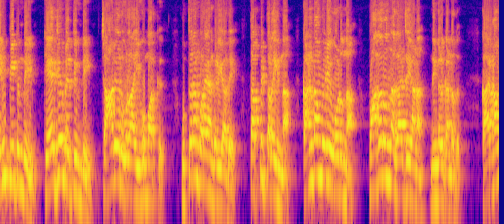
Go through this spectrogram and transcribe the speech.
എൻ പീറ്റിന്റെയും കെ ജെ മാത്യുവിന്റെയും ചാവേറുകളായ യുവമാർക്ക് ഉത്തരം പറയാൻ കഴിയാതെ തപ്പിത്തടയുന്ന കണ്ടം വഴി ഓടുന്ന പതറുന്ന കാഴ്ചയാണ് നിങ്ങൾ കണ്ടത്. കാരണം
